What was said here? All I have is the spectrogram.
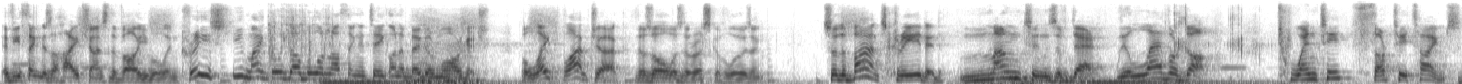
If you think there's a high chance the value will increase, you might go double or nothing and take on a bigger mortgage. But like blackjack, there's always the risk of losing. So the banks created mountains of debt. They levered up 20, 30 times.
